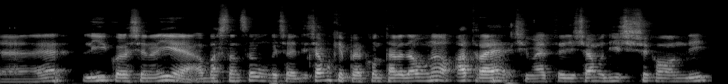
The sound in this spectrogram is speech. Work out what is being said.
eh, lì quella scena lì è abbastanza lunga, cioè diciamo che per contare da 1 a 3 ci mette diciamo 10 secondi,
